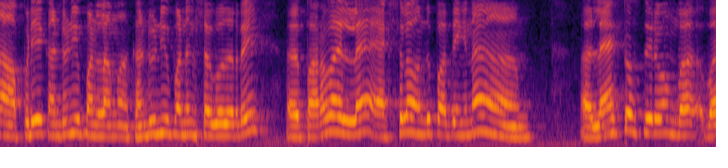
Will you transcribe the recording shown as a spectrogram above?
நான் அப்படியே கண்டினியூ பண்ணலாமா? கண்டினியூ பண்ணுங்க சகோதரரே. பரவாயில்ல. ஆக்சுவலாக வந்து பார்த்தீங்கன்னா லாக்டோஸ் திரவம் வ வ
